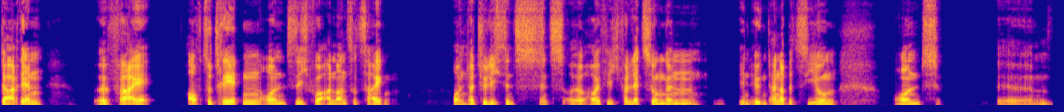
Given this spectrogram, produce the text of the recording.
darin, äh, frei aufzutreten und sich vor anderen zu zeigen. Und natürlich sind es äh, häufig Verletzungen in irgendeiner Beziehung und ähm,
